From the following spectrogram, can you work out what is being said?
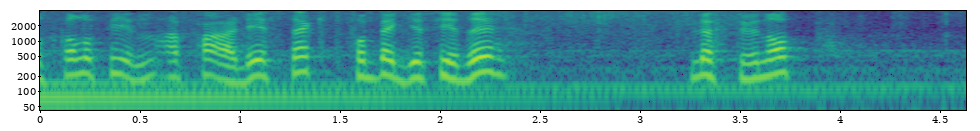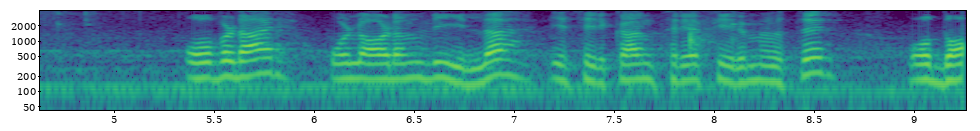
Når skalopinen er ferdig stekt på begge sider, løfter vi den opp over der og lar den hvile i ca. 3-4 minutter. Og da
